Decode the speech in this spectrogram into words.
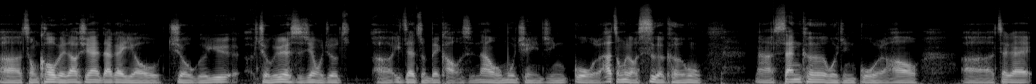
呃从 COVID 到现在大概有九个月九个月时间，我就呃一直在准备考试。那我目前已经过了，它总共有四个科目。那三科我已经过，然后呃，大概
